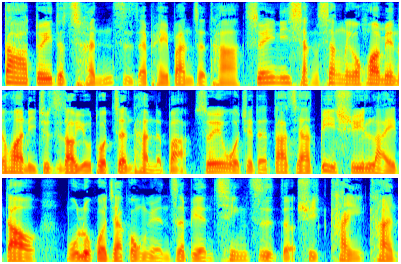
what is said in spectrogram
大堆的臣子在陪伴着他，所以你想象那个画面的话，你就知道有多震撼了吧？所以我觉得大家必须来到母乳国家公园这边，亲自的去看一看，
